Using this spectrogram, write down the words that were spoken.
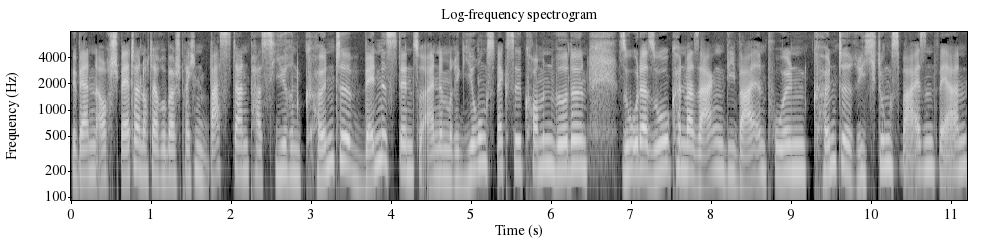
Wir werden auch später noch darüber sprechen, was dann passieren könnte, wenn es denn zu einem Regierungswechsel kommen würde. So oder so können wir sagen, die Wahl in Polen könnte richtungsweisend werden.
